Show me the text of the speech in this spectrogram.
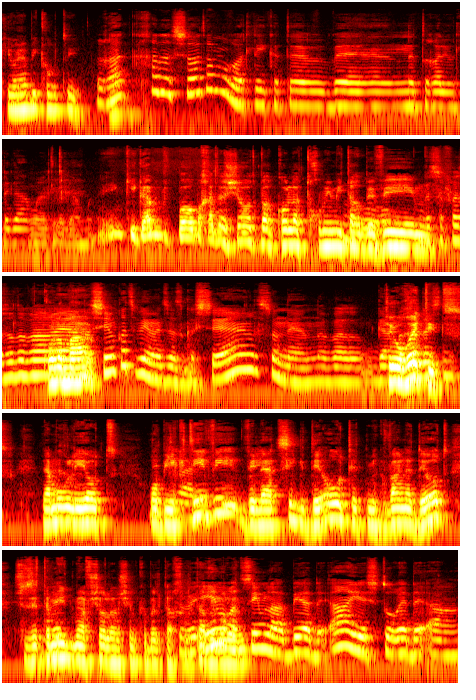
כי הוא היה ביקורתי. רק חדשות אמורות להיכתב בניטרליות לגמרי, לגמרי. כי גם פה בחדשות כבר כל התחומים מתערבבים. בסופו של דבר אנשים כותבים את זה, אז קשה לסונן, אבל גם... תיאורטית, זה אמור להיות אובייקטיבי, ולהציג דעות, את מגוון הדעות, שזה תמיד מאפשר לאנשים לקבל את ההחלטה. ואם רוצים להביע דעה, יש טורי דעה,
